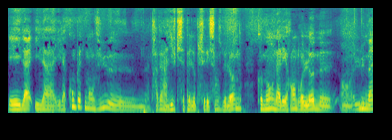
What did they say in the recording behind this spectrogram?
Et il a, il a, il a complètement vu, euh, à travers un livre qui s'appelle L'obsolescence de l'homme, comment on allait rendre l'homme, euh, l'humain,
